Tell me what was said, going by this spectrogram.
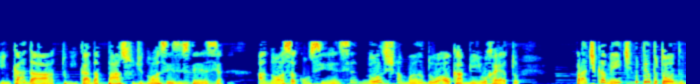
em cada ato, em cada passo de nossa existência, a nossa consciência nos chamando ao caminho reto praticamente o tempo todo,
